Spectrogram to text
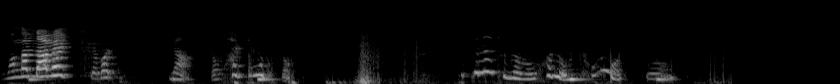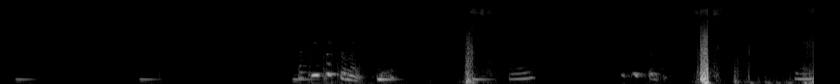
도망간 다음에 죽여버려. 야, 나활또 얻었다. 스켈레톤자가 활이 엄청 나와 진짜. 자, TP 좀 해주세요. 응? TP 좀 해주세요. 오케이.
